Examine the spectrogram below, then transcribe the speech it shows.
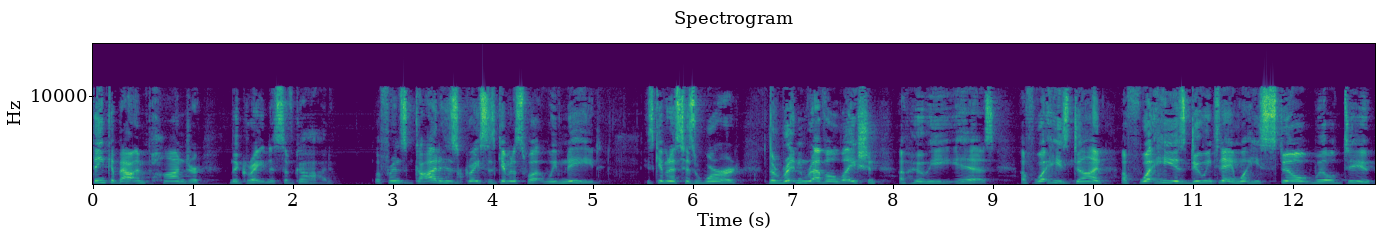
think about and ponder the greatness of God? Well, friends, God in His grace has given us what we need. He's given us His Word, the written revelation of who He is, of what He's done, of what He is doing today, and what He still will do.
